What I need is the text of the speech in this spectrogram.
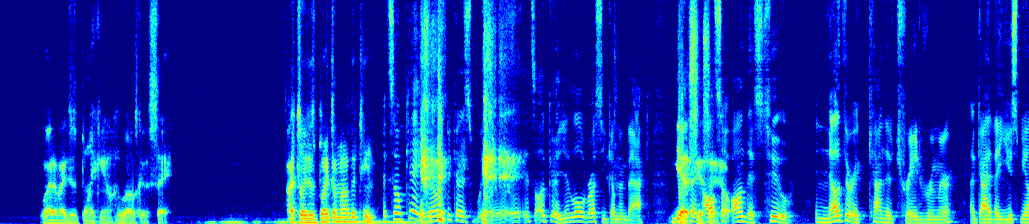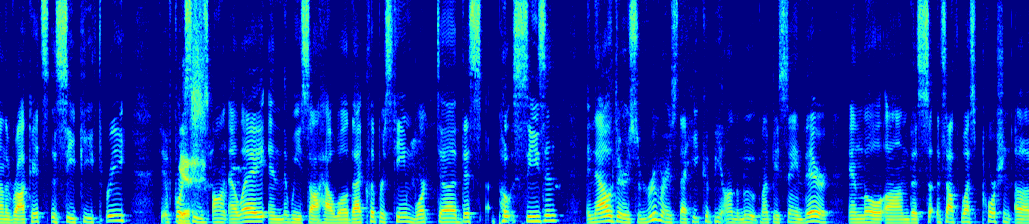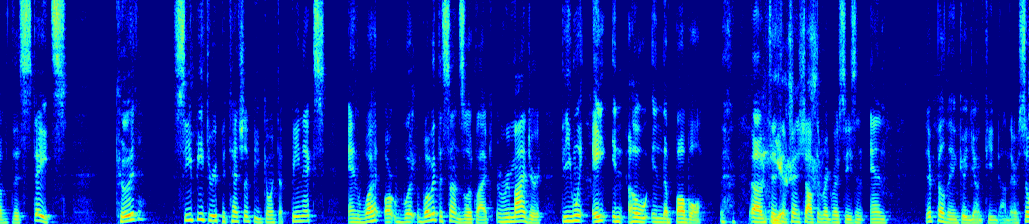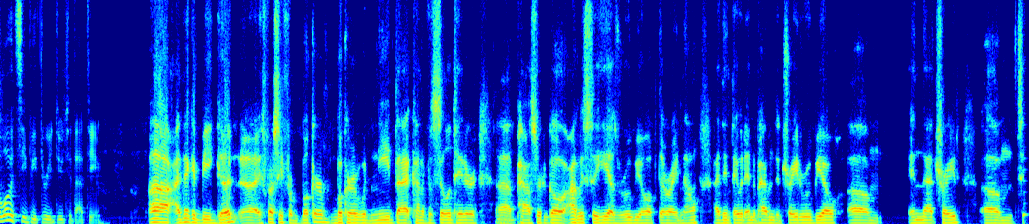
why am I just blanking on who I was going to say? I totally just blanked on my other team. It's okay, Dylan, because it's all good. You're a little rusty coming back. Yes, yes. Also on this too, another kind of trade rumor. A guy that used to be on the Rockets is CP3. Of course, yes. he was on LA, and we saw how well that Clippers team worked uh, this postseason. And now there's some rumors that he could be on the move. Might be saying there in little um, the s- southwest portion of the states. Could CP3 potentially be going to Phoenix? And what or what, what would the Suns look like? A reminder: they went eight and zero oh in the bubble um, to, yes. to finish off the regular season, and they're building a good young team down there. So, what would CP3 do to that team? Uh, I think it'd be good, uh, especially for Booker. Booker would need that kind of facilitator, uh, mm-hmm. passer to go. Obviously, he has Rubio up there right now. I think they would end up having to trade Rubio um, in that trade um, to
